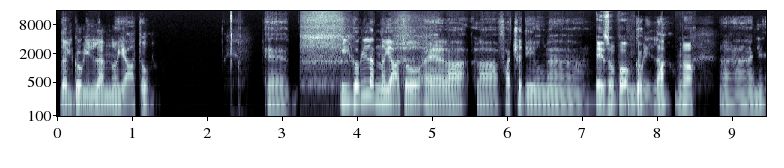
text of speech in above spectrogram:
del gorilla annoiato. Eh, il gorilla annoiato è la, la faccia di una- Esopo? un gorilla No. eh,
